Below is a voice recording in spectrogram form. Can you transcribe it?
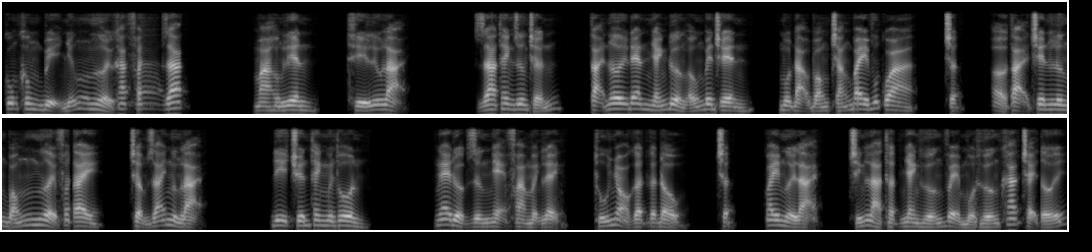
cũng không bị những người khác phát giác. Mà hồng liên thì lưu lại. Ra thanh dương trấn, tại nơi đen nhánh đường ống bên trên, một đạo bóng trắng bay vút qua chật ở tại trên lưng bóng người phất tay, chậm rãi ngừng lại. Đi chuyến thanh nguyên thôn nghe được dừng nhẹ phàm mệnh lệnh, thú nhỏ gật gật đầu chật quay người lại, chính là thật nhanh hướng về một hướng khác chạy tới.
